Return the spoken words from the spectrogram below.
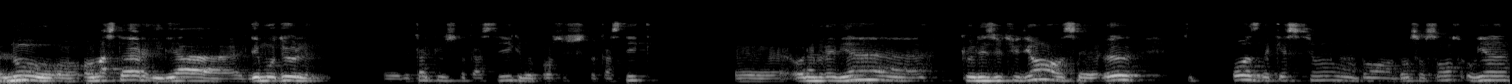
Nous, au master, il y a des modules de calcul stochastique, de processus stochastique. On aimerait bien que les étudiants, eux posent des questions dans, ce sens, ou bien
